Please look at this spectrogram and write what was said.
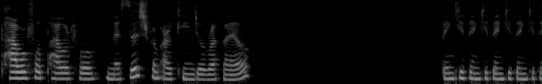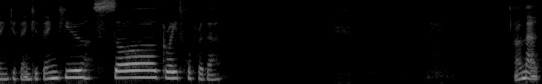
powerful, powerful message from Archangel Raphael. Thank you, thank you, thank you, thank you, thank you, thank you, thank you. So grateful for that. I'm at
